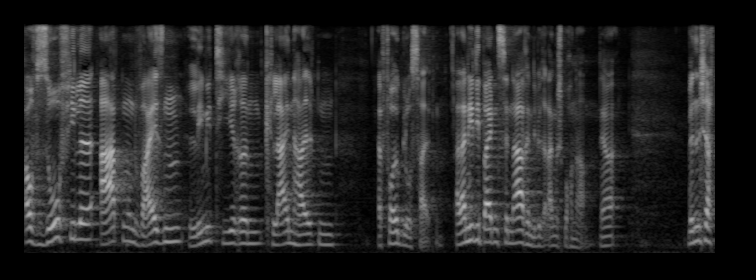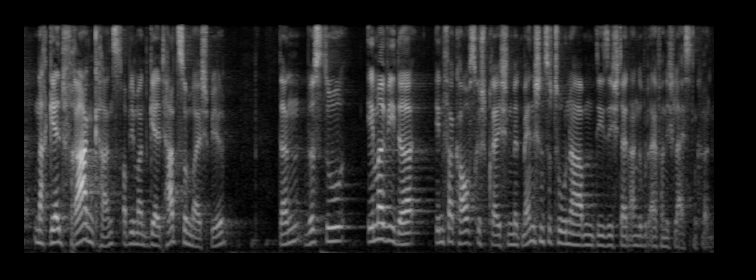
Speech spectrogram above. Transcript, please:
auf so viele Arten und Weisen limitieren, klein halten, erfolglos halten. Allein hier die beiden Szenarien, die wir gerade angesprochen haben. Ja. Wenn du nicht nach, nach Geld fragen kannst, ob jemand Geld hat zum Beispiel, dann wirst du immer wieder in Verkaufsgesprächen mit Menschen zu tun haben, die sich dein Angebot einfach nicht leisten können.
